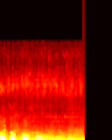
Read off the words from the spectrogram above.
Hai să păsăm. Yeah.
